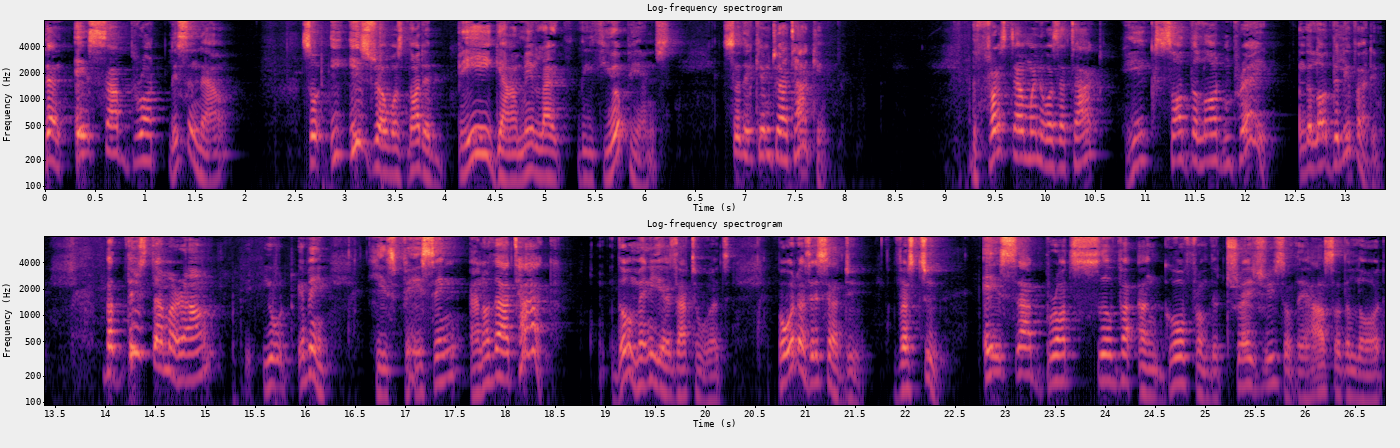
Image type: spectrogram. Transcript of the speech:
Then Asa brought, listen now. So Israel was not a big army like the Ethiopians. So they came to attack him. The first time when he was attacked, he sought the Lord and prayed, and the Lord delivered him. But this time around, you I mean, he's facing another attack, though many years afterwards. But what does Asa do? Verse 2 Asa brought silver and gold from the treasuries of the house of the Lord,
